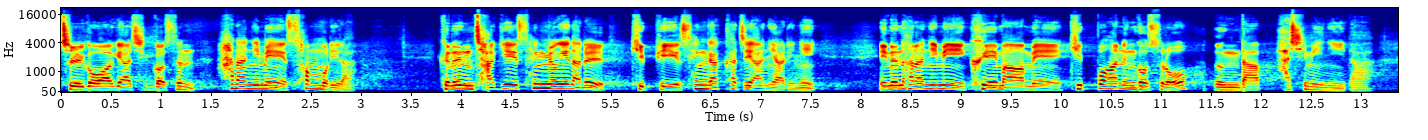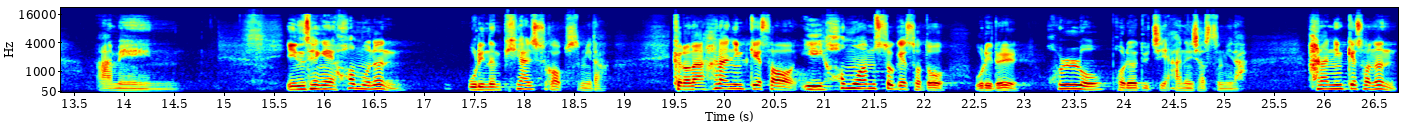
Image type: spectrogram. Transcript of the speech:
즐거워하게 하신 것은 하나님의 선물이라 그는 자기의 생명의 날을 깊이 생각하지 아니하리니 이는 하나님이 그의 마음에 기뻐하는 것으로 응답하심이니이다. 아멘. 인생의 허무는 우리는 피할 수가 없습니다. 그러나 하나님께서 이 허무함 속에서도 우리를 홀로 버려두지 않으셨습니다. 하나님께서는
